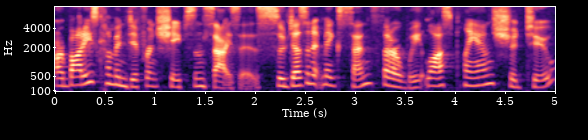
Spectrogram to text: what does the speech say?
Our bodies come in different shapes and sizes, so doesn't it make sense that our weight loss plans should too?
